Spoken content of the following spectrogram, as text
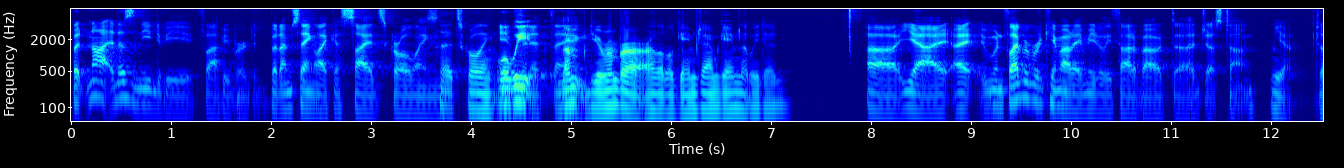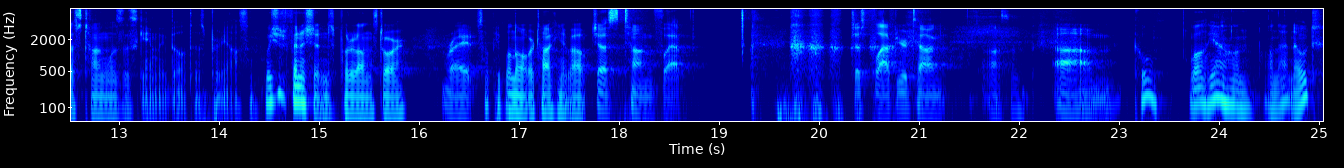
but not it doesn't need to be Flappy Bird, but I'm saying like a side scrolling Side scrolling. Well, we thing. do you remember our, our little game jam game that we did? uh yeah, I, I when Flappy Bird came out I immediately thought about uh, Just Tongue. Yeah. Just Tongue was this game we built. It was pretty awesome. We should finish it and just put it on the store Right. so people know what we're talking about. Just tongue flap. Just flap your tongue. Awesome. Um Cool. Well, yeah. On on that note,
